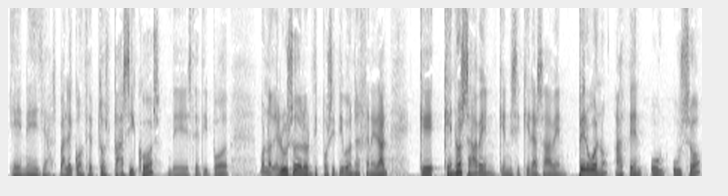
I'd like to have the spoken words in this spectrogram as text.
en ellas, ¿vale? Conceptos básicos de este tipo, bueno, del uso de los dispositivos en general, que, que no saben, que ni siquiera saben, pero bueno, hacen un uso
